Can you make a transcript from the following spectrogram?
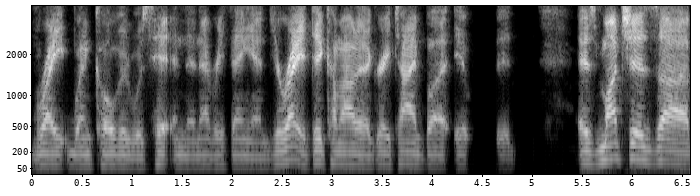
right when COVID was hitting and everything. And you're right, it did come out at a great time, but it, it as much as uh,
